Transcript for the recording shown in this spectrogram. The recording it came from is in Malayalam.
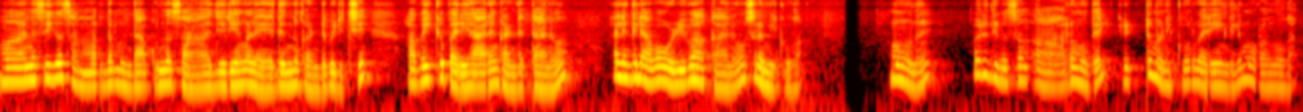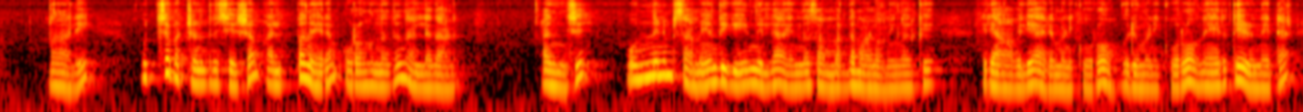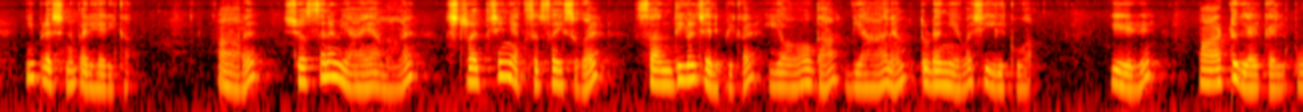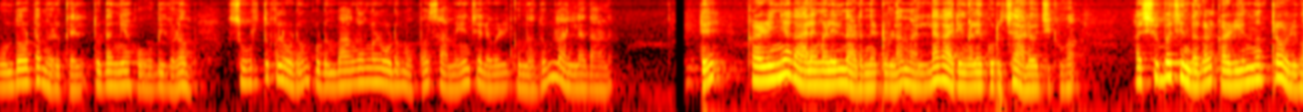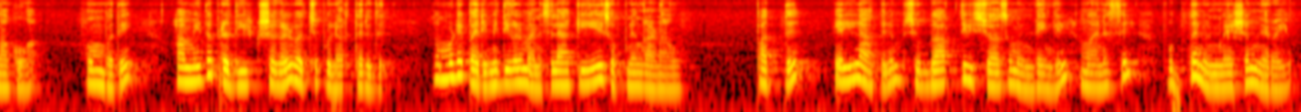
മാനസിക സമ്മർദ്ദം ഉണ്ടാക്കുന്ന സാഹചര്യങ്ങൾ ഏതെന്ന് കണ്ടുപിടിച്ച് അവയ്ക്ക് പരിഹാരം കണ്ടെത്താനോ അല്ലെങ്കിൽ അവ ഒഴിവാക്കാനോ ശ്രമിക്കുക. മൂന്ന് ഒരു ദിവസം ആറ് മുതൽ എട്ട് മണിക്കൂർ വരെയെങ്കിലും ഉറങ്ങുക. നാല് ഉച്ചഭക്ഷണത്തിന് ശേഷം അല്പനേരം ഉറങ്ങുന്നത് നല്ലതാണ്. അഞ്ച് ഒന്നിനും സമയം തികയുന്നില്ല എന്ന സമ്മർദ്ദമാണോ നിങ്ങൾക്ക്? രാവിലെ അരമണിക്കൂറോ ഒരു മണിക്കൂറോ നേരത്തെ എഴുന്നേറ്റാൽ ഈ പ്രശ്നം പരിഹരിക്കാം. ആറ്. ശ്വസന വ്യായാമങ്ങൾ സ്ട്രെച്ചിങ് എക്സർസൈസുകൾ സന്ധികൾ ചലിപ്പിക്കൽ യോഗ ധ്യാനം തുടങ്ങിയവ ശീലിക്കുക. ഏഴ്. പാട്ട് കേൾക്കൽ പൂന്തോട്ടമൊരുക്കൽ തുടങ്ങിയ ഹോബികളും സുഹൃത്തുക്കളോടും കുടുംബാംഗങ്ങളോടുമൊപ്പം സമയം ചെലവഴിക്കുന്നതും നല്ലതാണ്. എട്ട് കഴിഞ്ഞ കാലങ്ങളിൽ നടന്നിട്ടുള്ള നല്ല കാര്യങ്ങളെക്കുറിച്ച് ആലോചിക്കുക. അശുഭ ചിന്തകൾ കഴിയുന്നത്ര ഒഴിവാക്കുക. ഒമ്പത് അമിത പ്രതീക്ഷകൾ വച്ച് പുലർത്തരുത്. നമ്മുടെ പരിമിതികൾ മനസ്സിലാക്കിയേ സ്വപ്നം കാണാവൂ. പത്ത് എല്ലാത്തിലും ശുഭാപ്തി വിശ്വാസമുണ്ടെങ്കിൽ മനസ്സിൽ പുത്തൻ ഉന്മേഷം നിറയും.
